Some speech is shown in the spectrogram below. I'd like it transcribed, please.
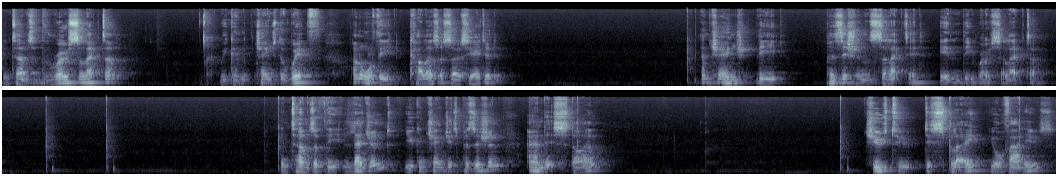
In terms of the row selector, we can change the width and all of the colors associated and change the positions selected in the row selector. In terms of the legend, you can change its position and its style. Choose to display your values,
